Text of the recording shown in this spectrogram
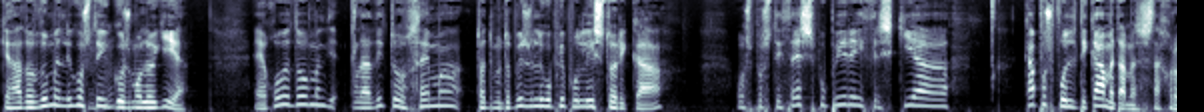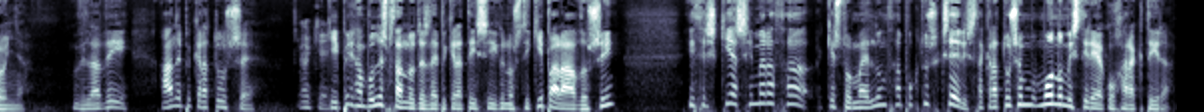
και θα το δούμε λίγο στην κοσμολογία. Εγώ εδώ, με ενδια- δηλαδή το θέμα το αντιμετωπίζω λίγο πιο πολύ ιστορικά ως προς τη θέση που πήρε η θρησκεία κάπως πολιτικά μετά μέσα στα χρόνια. Δηλαδή, αν επικρατούσε Okay. και υπήρχαν πολλές πιθανότητες να επικρατήσει η γνωστική παράδοση, η θρησκεία σήμερα θα, και στο μέλλον θα αποκτούσε, ξέρεις, θα κρατούσε μόνο μυστηριακό χαρακτήρα.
